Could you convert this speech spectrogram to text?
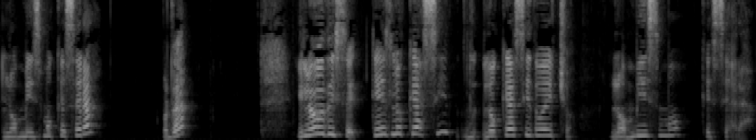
Lo mismo que será, ¿verdad? Y luego dice, ¿qué es lo que ha sido, lo que ha sido hecho? Lo mismo que se hará.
